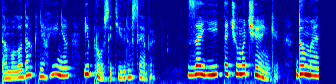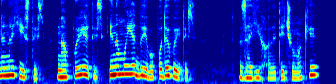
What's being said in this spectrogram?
та молода княгиня і просить їх до себе. Заїдьте, чумаченьки, до мене наїстись, напитись і на моє диво подивитись. Заїхали ті чумаки,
